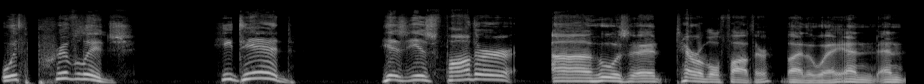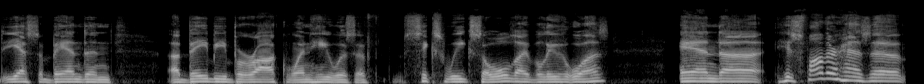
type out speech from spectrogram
with privilege. He did. His his father, uh, who was a terrible father, by the way, and and yes, abandoned a baby Barack when he was a six weeks old, I believe it was. And uh, his father has a,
